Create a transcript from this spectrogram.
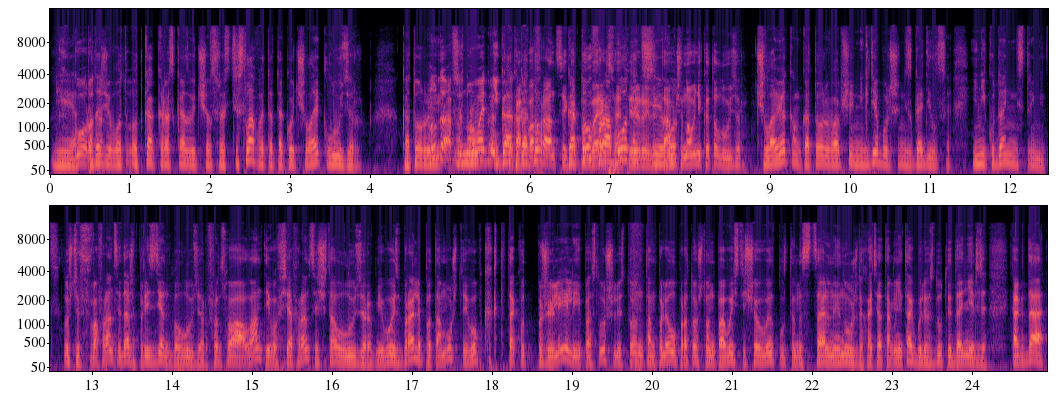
Нет, города. подожди, вот, вот как рассказывает сейчас Ростислав, это такой человек-лузер, который... Ну да, все ну, проводник. Го- как готов, во Франции, готов как работать перерыве. Там вот чиновник это лузер. Человеком, который вообще нигде больше не сгодился и никуда не стремится. Слушайте, во Франции даже президент был лузер. Франсуа Оланд, его вся Франция считала лузером. Его избрали потому, что его как-то так вот пожалели и послушали, что он там плел про то, что он повысит еще выплаты на социальные нужды, хотя там они так были вздуты до нельзя. Когда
